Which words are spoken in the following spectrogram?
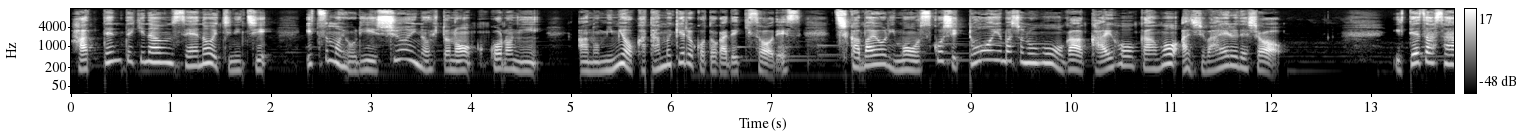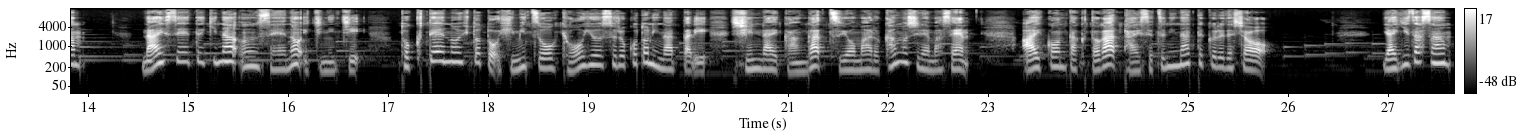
発展的な運勢の一日。いつもより周囲の人の心にあの耳を傾けることができそうです。近場よりも少し遠い場所の方が開放感を味わえるでしょう。伊手座さん、内省的な運勢の一日。特定の人と秘密を共有することになったり、信頼感が強まるかもしれません。アイコンタクトが大切になってくるでしょう。ヤギ座さん、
